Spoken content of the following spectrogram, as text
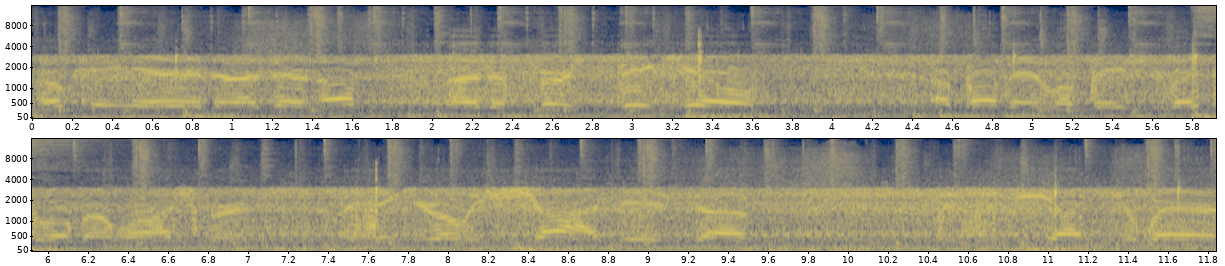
Okay, and uh, they're up on the first big hill above Antelope Basin, right below Mount Washburn. I think your only shot is uh, to ski up to where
